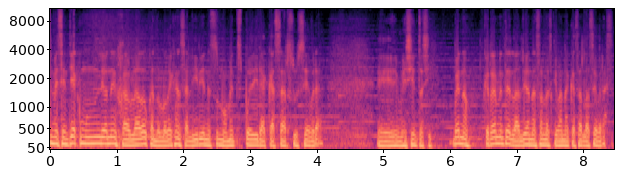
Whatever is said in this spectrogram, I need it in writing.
Me sentía como un león enjaulado cuando lo dejan salir y en estos momentos puede ir a cazar su cebra. Eh, me siento así. Bueno, que realmente las leonas son las que van a cazar las cebras.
